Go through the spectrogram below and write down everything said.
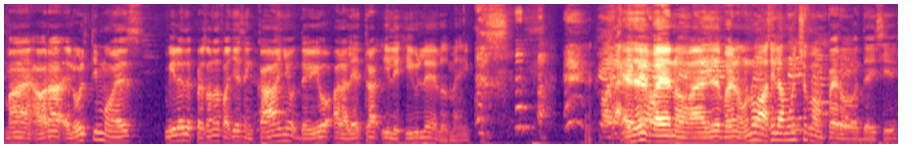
Mae, ahora el último es. Miles de personas fallecen cada año debido a la letra ilegible de los médicos. Ese es bueno, mae, ese es bueno. Uno vacila mucho con, pero de ahí sí.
